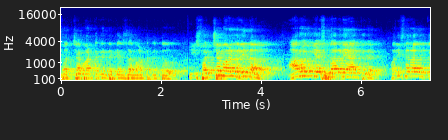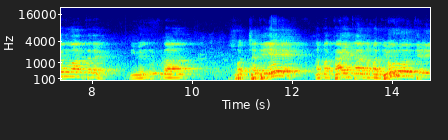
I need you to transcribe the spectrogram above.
ಸ್ವಚ್ಛ ಮಾಡ್ತಕ್ಕಂಥ ಕೆಲಸ ಮಾಡ್ತಕ್ಕಂಥವ್ರು. ಈ ಸ್ವಚ್ಛ ಮಾಡೋದ್ರಿಂದ ಆರೋಗ್ಯ ಸುಧಾರಣೆ ಆಗ್ತದೆ, ಪರಿಸರ ಉತ್ತಮವಾಗ್ತದೆ ನೀವೆಲ್ಲರೂ ಕೂಡ ಸ್ವಚ್ಛತೆಯೇ ನಮ್ಮ ಕಾಯಕ, ನಮ್ಮ ದೇವರು ಅಂತೇಳಿ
